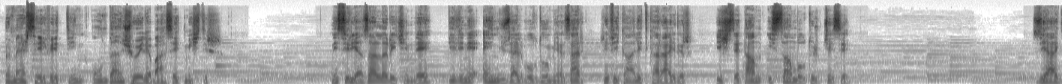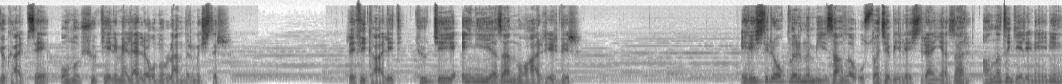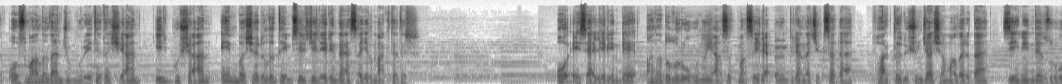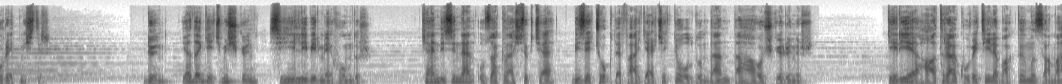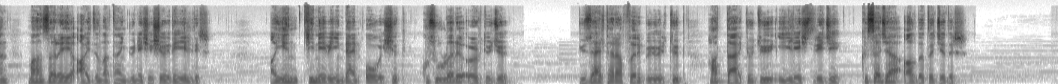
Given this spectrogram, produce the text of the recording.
Ömer Seyfettin ondan şöyle bahsetmiştir. Nesir yazarları içinde dilini en güzel bulduğum yazar Refik Halit Karay'dır. İşte tam İstanbul Türkçesi. Ziya Gökalp ise onu şu kelimelerle onurlandırmıştır. Refik Halit, Türkçeyi en iyi yazan muharrirdir. Eleştiri oklarını mizahla ustaca birleştiren yazar, anlatı geleneğini Osmanlı'dan Cumhuriyete taşıyan ilk kuşağın en başarılı temsilcilerinden sayılmaktadır. O eserlerinde Anadolu ruhunu yansıtmasıyla ön plana çıksa da farklı düşünce aşamaları da zihninde zuhur etmiştir. Dün ya da geçmiş gün sihirli bir mevhumdur. Kendisinden uzaklaştıkça bize çok defa gerçekte olduğundan daha hoş görünür. Geriye hatıra kuvvetiyle baktığımız zaman manzarayı aydınlatan güneş ışığı değildir. Ayın kin eviğinden o ışık kusurları örtücü, güzel tarafları büyültüp hatta kötüyü iyileştirici, kısaca aldatıcıdır.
